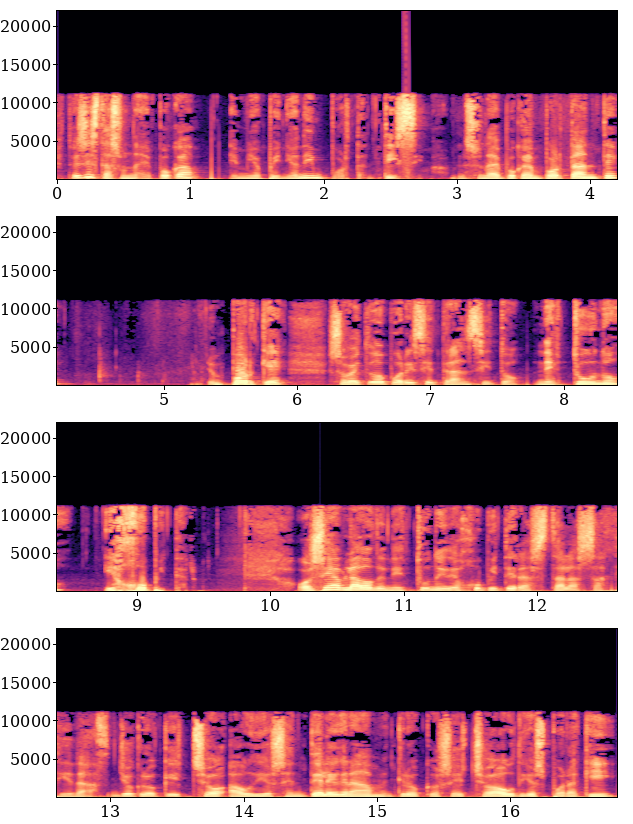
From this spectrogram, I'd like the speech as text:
Entonces esta es una época, en mi opinión, importantísima. Es una época importante porque, sobre todo por ese tránsito Neptuno y Júpiter. Os he hablado de Neptuno y de Júpiter hasta la saciedad. Yo creo que he hecho audios en Telegram, creo que os he hecho audios por aquí.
